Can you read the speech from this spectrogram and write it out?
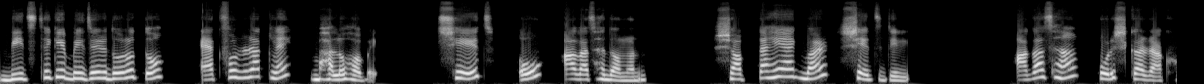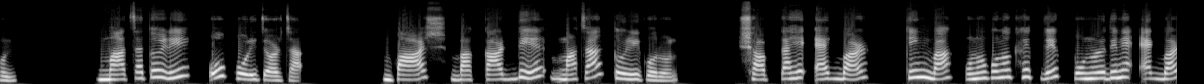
বীজ থেকে বীজের দূরত্ব এক ফুট রাখলে ভালো হবে। সেচ ও আগাছা দমন। সপ্তাহে একবার সেচ দিন। আগাছা পরিষ্কার রাখুন। মাচা তৈরি ও পরিচর্যা। বাঁশ বা কাঠ দিয়ে মাচা তৈরি করুন। সপ্তাহে একবার কিংবা কোনো কোনো ক্ষেত্রে পনেরো দিনে একবার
